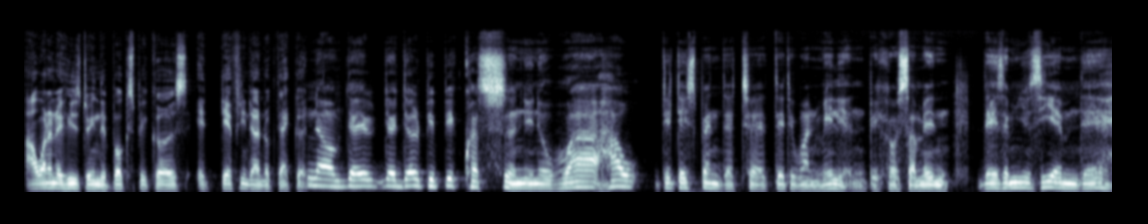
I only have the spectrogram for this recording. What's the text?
I want to know who's doing the books because it definitely don't look that good. No, there there'll be big question, you know, why how did they spend that uh, 31 million? Because I mean, there's a museum there.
